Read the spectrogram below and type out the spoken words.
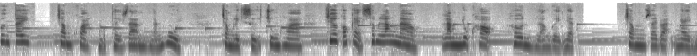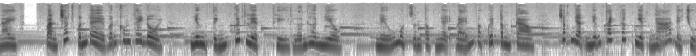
phương Tây trong khoảng một thời gian ngắn ngủi. Trong lịch sử Trung Hoa, chưa có kẻ xâm lăng nào làm nhục họ hơn là người Nhật. Trong giai đoạn ngày nay, bản chất vấn đề vẫn không thay đổi, nhưng tính quyết liệt thì lớn hơn nhiều. Nếu một dân tộc nhạy bén và quyết tâm cao, chấp nhận những thách thức nghiệt ngã để chủ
